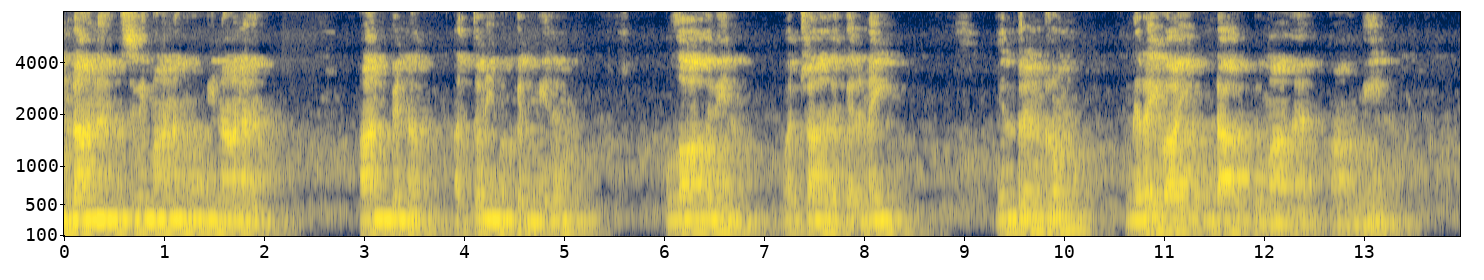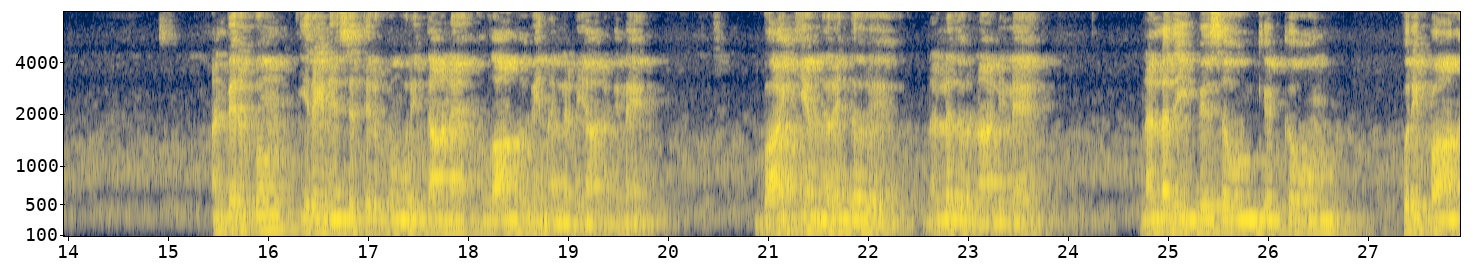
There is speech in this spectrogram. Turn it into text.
உண்டான முஸ்லிமான மூமினான ஆண் பெண் அத்- அத்துணை மக்கள் மீதும் அல்லாஹுவின் வற்றாத கருணை என்றென்றும் நிறைவாய் உண்டாகட்டுமாக. ஆமீன். அன்பிற்கும் இறை நேசத்திற்கும் உரித்தான அல்லாஹுவின் நல்லடியார்களே பாக்கியம் நிறைந்தொரு நல்லதொரு நாளிலே நல்லதை பேசவும் கேட்கவும் குறிப்பாக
